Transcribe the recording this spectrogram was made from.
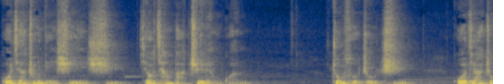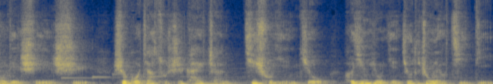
国家重点实验室要强把质量关。众所周知，国家重点实验室是国家组织开展基础研究和应用研究的重要基地，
